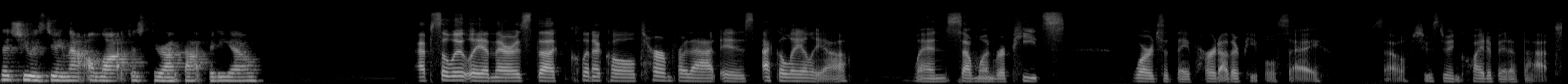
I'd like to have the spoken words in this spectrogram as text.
that she was doing that a lot just throughout that video. Absolutely. And there's the clinical term for that is echolalia, when someone repeats words that they've heard other people say. So she was doing quite a bit of that.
